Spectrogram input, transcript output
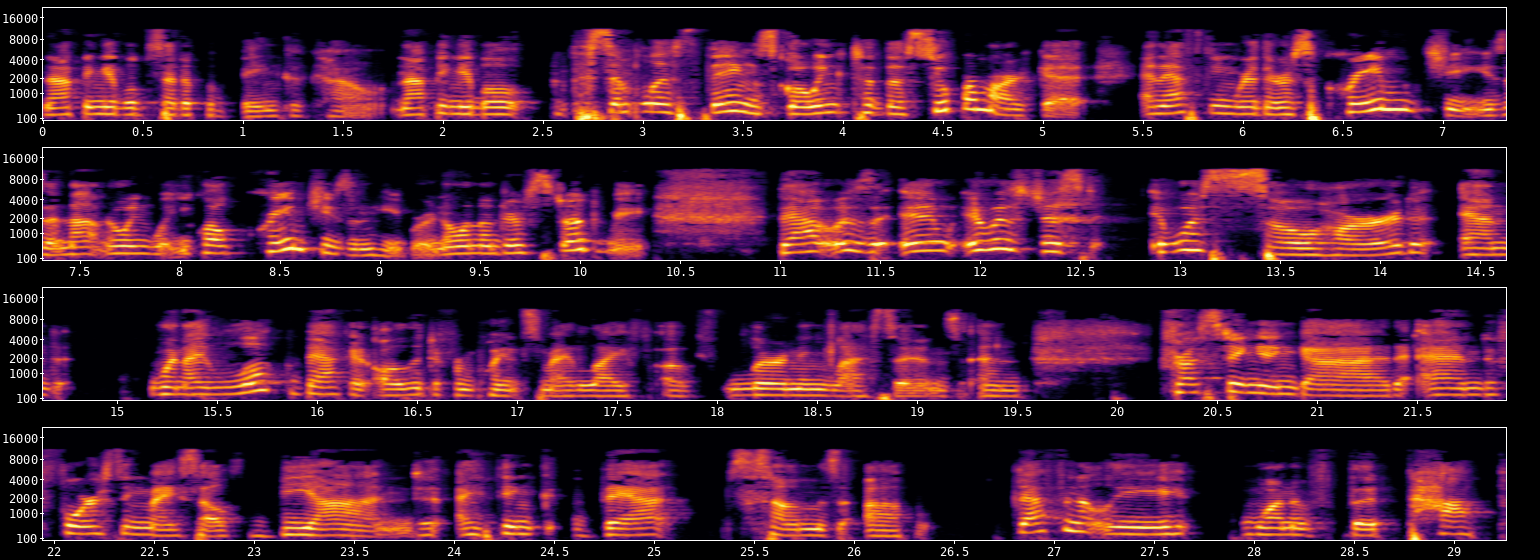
not being able to set up a bank account, not being able, the simplest things, going to the supermarket and asking where there's cream cheese and not knowing what you call cream cheese in Hebrew. No one understood me. That was, it, it was just, it was so hard. And when I look back at all the different points in my life of learning lessons and trusting in God and forcing myself beyond, I think that sums up definitely one of the top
